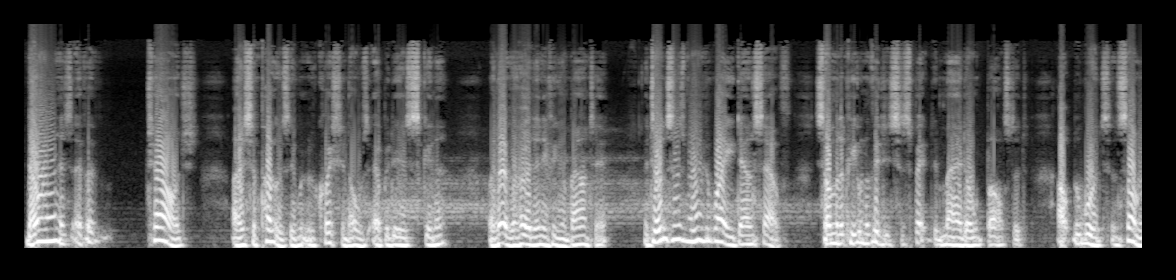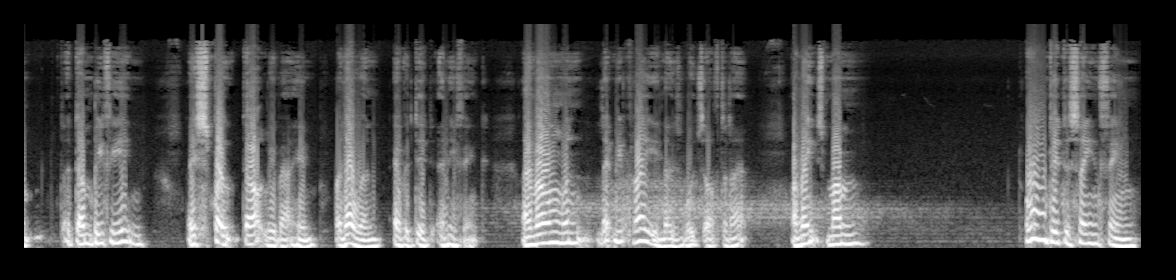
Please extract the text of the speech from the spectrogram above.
No one has ever charged. I suppose they wouldn't have questioned old Ebenezer Skinner. I never heard anything about it. The Johnsons moved away down south. Some of the people in the village suspected mad old bastard up the woods, and some had done beefy in. They spoke darkly about him, but no one ever did anything. My mum wouldn't let me play in those woods after that. My mate's mum all did the same thing.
